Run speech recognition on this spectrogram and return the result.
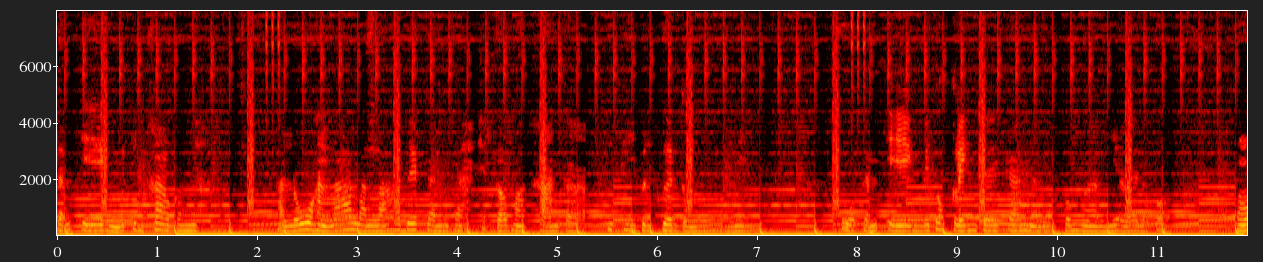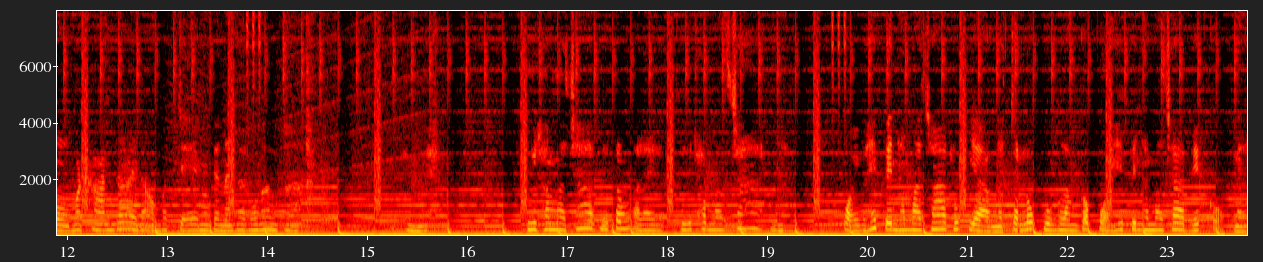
กันเองไม่กินข้าวกันเนะฮัลโหลฮัลล่าลันล่าด้วยกันค่ะก็มาทานกับพี่ๆเพื่อนๆตรงนี้นี่ัวกันเองไม่ต้องเกรงใจกันนะแล้วก็มามีอะไรเราก็ห่อมาทานได้นะเอามาแจมกันนะคะทุกท่านค่ะเห็นไหมคือธรรมชาติไม่ต้องอะไรคือธรรมชาตินะปล่อยให้เป็นธรรมชาติทุกอย่างนะจะลกลุงลังก็ปล่อยให้เป็นธรรมชาติไว้ก่อนนะ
